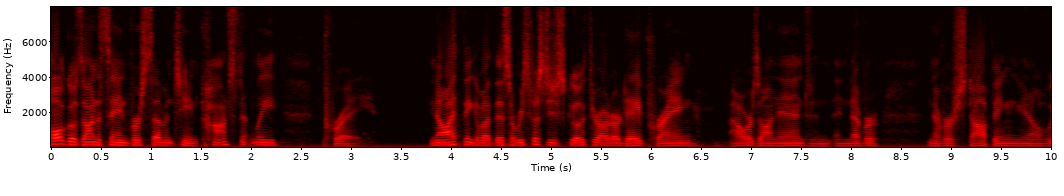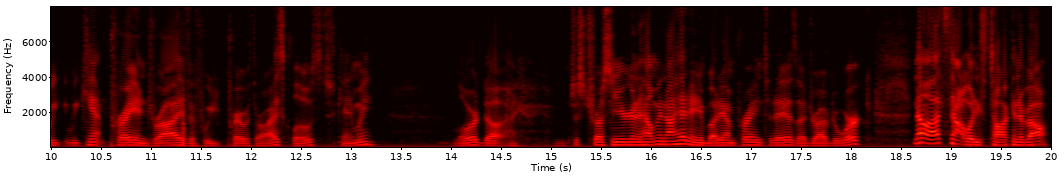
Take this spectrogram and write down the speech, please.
Paul goes on to say in verse 17, constantly pray. You know, I think about this. Are we supposed to just go throughout our day praying hours on end and, and never never stopping? You know, we, we can't pray and drive if we pray with our eyes closed, can we? Lord, uh, I'm just trusting you're going to help me not hit anybody. I'm praying today as I drive to work. No, that's not what he's talking about.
